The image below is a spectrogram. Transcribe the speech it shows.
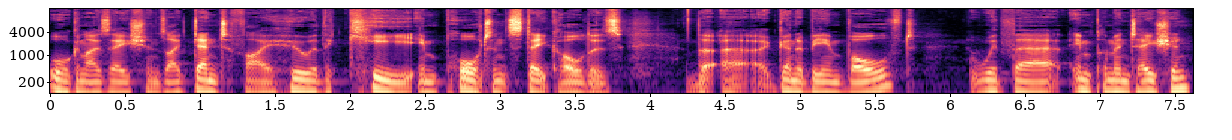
organizations identify who are the key important stakeholders that are going to be involved with their implementation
